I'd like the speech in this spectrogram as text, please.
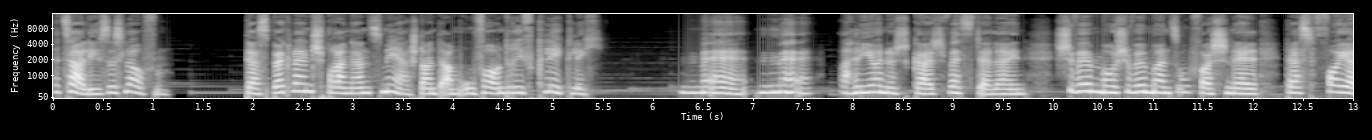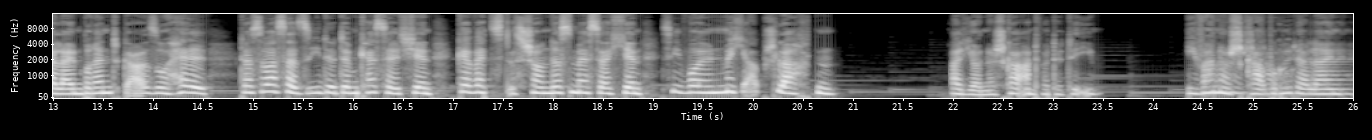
Der Zar ließ es laufen. Das Böcklein sprang ans Meer, stand am Ufer und rief kläglich. Mäh, mäh, Aljonuschka, Schwesterlein, schwimm, oh schwimm ans Ufer schnell, das Feuerlein brennt gar so hell, das Wasser siedet im Kesselchen, gewetzt ist schon das Messerchen, sie wollen mich abschlachten. Aljonuschka antwortete ihm. Iwanuschka, Brüderlein,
